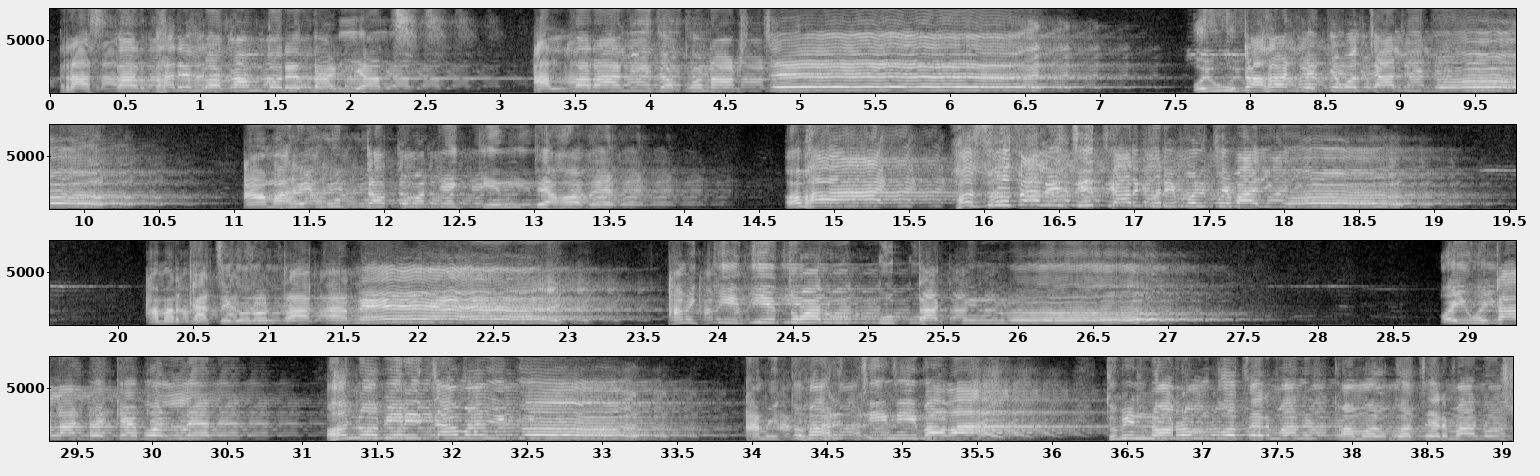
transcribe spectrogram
রাস্তার ধারে লগাম ধরে দাঁড়িয়ে আছে। আল্লাহর আলী যখন আসছে, ওই উটালা ডেকে বলছে, আলী গো, আমার এই উটটা তোমাকে কিনতে হবে। ও ভাই হজরত আলী চিৎকার করে বলছে, ভাই গো, আমার কাছে কোনো টাকা নেই। আমি কি দিয়ে তোমার উটটা কিনবো? ওই উটালা ডেকে বললেন ও নবীর জামাই গো, আমি তোমার চিনি বাবা। তুমি নরম গোছের মানুষ, কমল গোছের মানুষ।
